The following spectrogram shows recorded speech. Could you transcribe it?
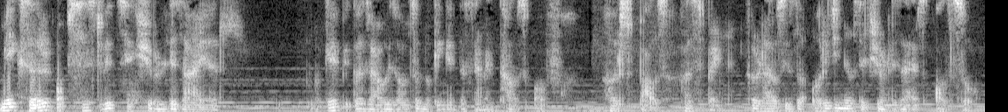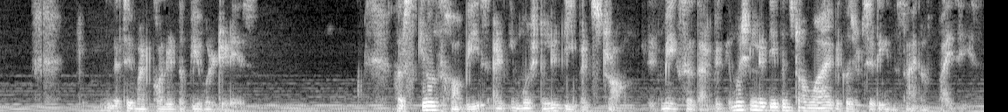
makes her obsessed with sexual desire. Okay, because Rahu is also looking at the seventh house of her spouse, husband. Third house is the origin of sexual desires also let's say you might call it the puberty days. Her skills, hobbies, and emotionally deep and strong. It makes her that big. Emotionally deep and strong, why? Because it's sitting in the sign of Pisces.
